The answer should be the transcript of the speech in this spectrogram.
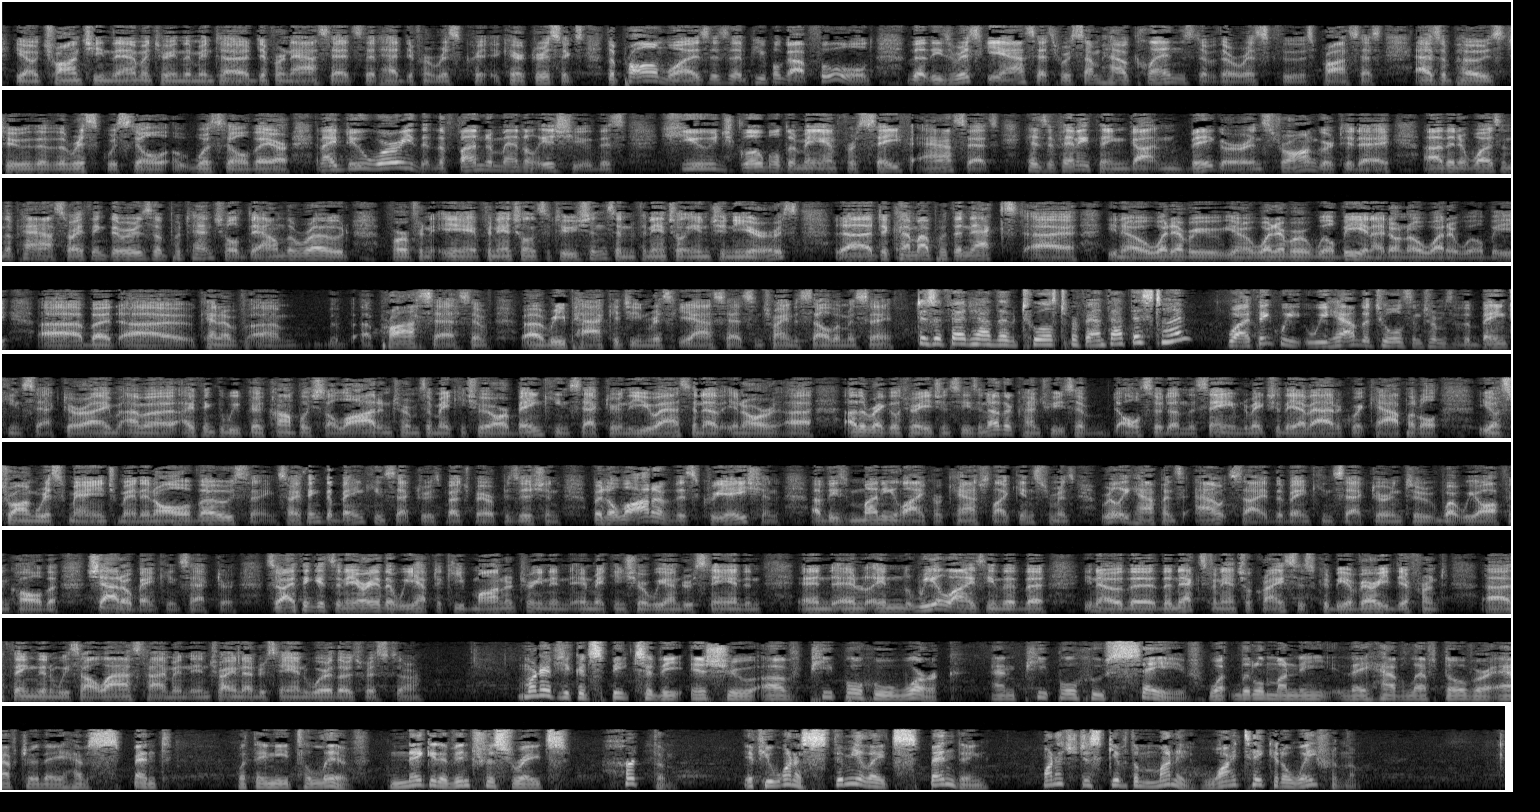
you know, tranching them and turning them into different assets that had different risk characteristics. The problem was is that people got fooled that these risky assets were somehow cleansed of their risk through this process, as opposed to the, the risk was still was still there. And I do worry that the fundamental issue, this huge global demand for safe assets, has, if anything, gotten bigger and stronger today uh, than it was in the past. So I think there is a potential down the road for fin- eh, financial institutions and financial engineers uh, to come up with the next, uh, you know, whatever you know, whatever it will be, and I don't know what it will be, uh, but uh, kind of um, a process of uh, repackaging risky assets and trying to sell them as safe. Does the Fed have the tools to prevent that this time? Well, I think we, we have the tools in terms of the banking sector. I'm, I'm a, I think that we've accomplished a lot in terms of making sure our banking sector in the U.S. and in our uh, other regulatory agencies in other countries have also done the same to make sure they have adequate capital, you know, strong risk management, and all of those things. So I think the banking sector is much better positioned. But a lot of this creation of these money-like or cash-like instruments really happens outside the banking sector into what we often call the shadow banking sector. So I think it's an area that we have to keep monitoring and, and making sure we understand understand and, and, and, and realizing that the, you know, the, the next financial crisis could be a very different uh, thing than we saw last time and, and trying to understand where those risks are. I wonder if you could speak to the issue of people who work and people who save what little money they have left over after they have spent what they need to live. Negative interest rates hurt them. If you want to stimulate spending, why don't you just give them money? Why take it away from them?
